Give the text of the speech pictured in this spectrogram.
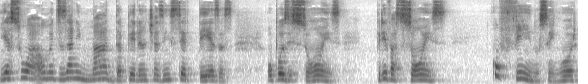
e a sua alma desanimada perante as incertezas, oposições, privações, confie no Senhor.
